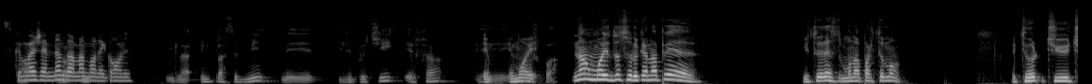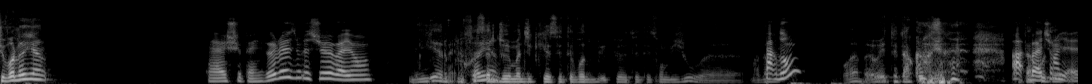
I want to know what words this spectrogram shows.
Parce que moi, j'aime bien non, dormir une- dans les grands lits. Il a une place et demie, mais il est petit et fin. Et, Et, il et moi, bouge pas. non, moi, il dort sur le canapé. euh. Il te laisse de mon appartement. Mais tu, tu, tu voles rien. Bah, je suis pas une voleuse, monsieur, voyons. Mais hier, Mais pourquoi. Sergio il m'a dit que c'était votre que t'étais son bijou, euh, madame Pardon? Ouais, bah oui, t'étais à côté. Ah, bah tiens, il y a,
